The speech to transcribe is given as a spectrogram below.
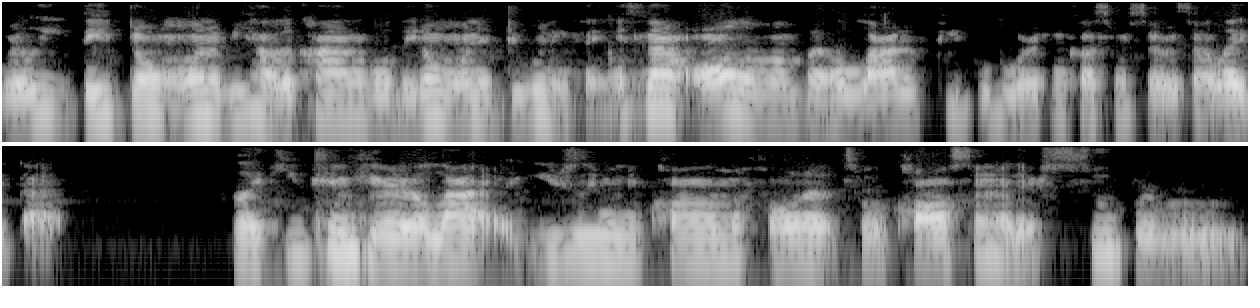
really they don't want to be held accountable they don't want to do anything it's not all of them but a lot of people who work in customer service are like that like you can hear it a lot usually when you call on the phone up to a call center they're super rude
